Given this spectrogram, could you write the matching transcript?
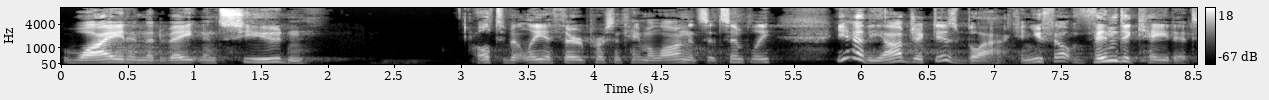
white, and the debate ensued. And ultimately, a third person came along and said simply, Yeah, the object is black, and you felt vindicated.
